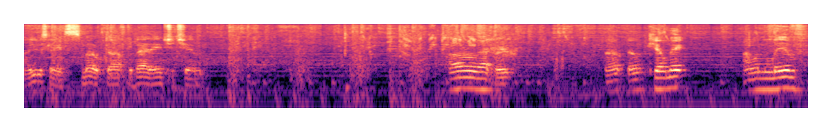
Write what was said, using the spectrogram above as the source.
Oh, you're just gonna get smoked off the bat, ain't you, Chim? Oh, that hurt. Oh, don't kill me. I want to live.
